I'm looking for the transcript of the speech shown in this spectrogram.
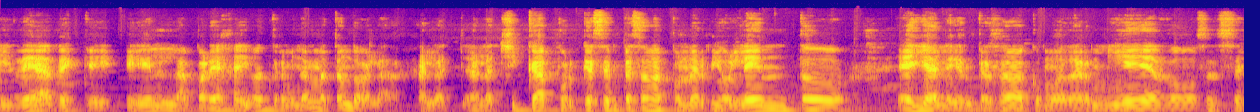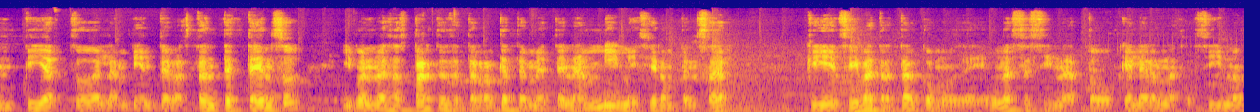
idea de que él, la pareja, iba a terminar matando a la, a, la, a la, chica porque se empezaba a poner violento, ella le empezaba como a dar miedo, se sentía todo el ambiente bastante tenso y bueno, esas partes de terror que te meten a mí me hicieron pensar que se iba a tratar como de un asesinato que él era un asesino,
